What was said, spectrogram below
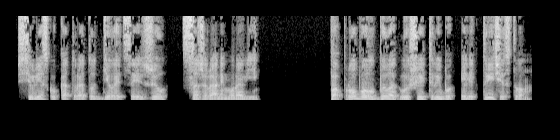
Всю леску, которая тут делается из жил, сожрали муравьи. Попробовал было глушить рыбу электричеством,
